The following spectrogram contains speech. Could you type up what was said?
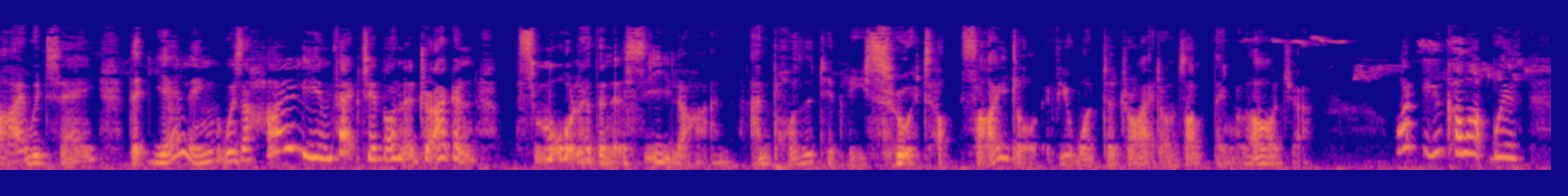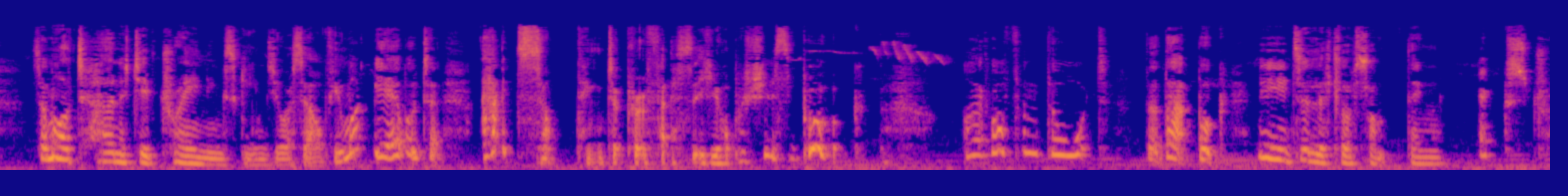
I would say that yelling was a highly effective on a dragon smaller than a sea lion and positively suicidal if you want to try it on something larger. Why don't you come up with some alternative training schemes yourself. You might be able to add something to Professor Yobbish's book. I've often thought that that book needs a little something extra.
